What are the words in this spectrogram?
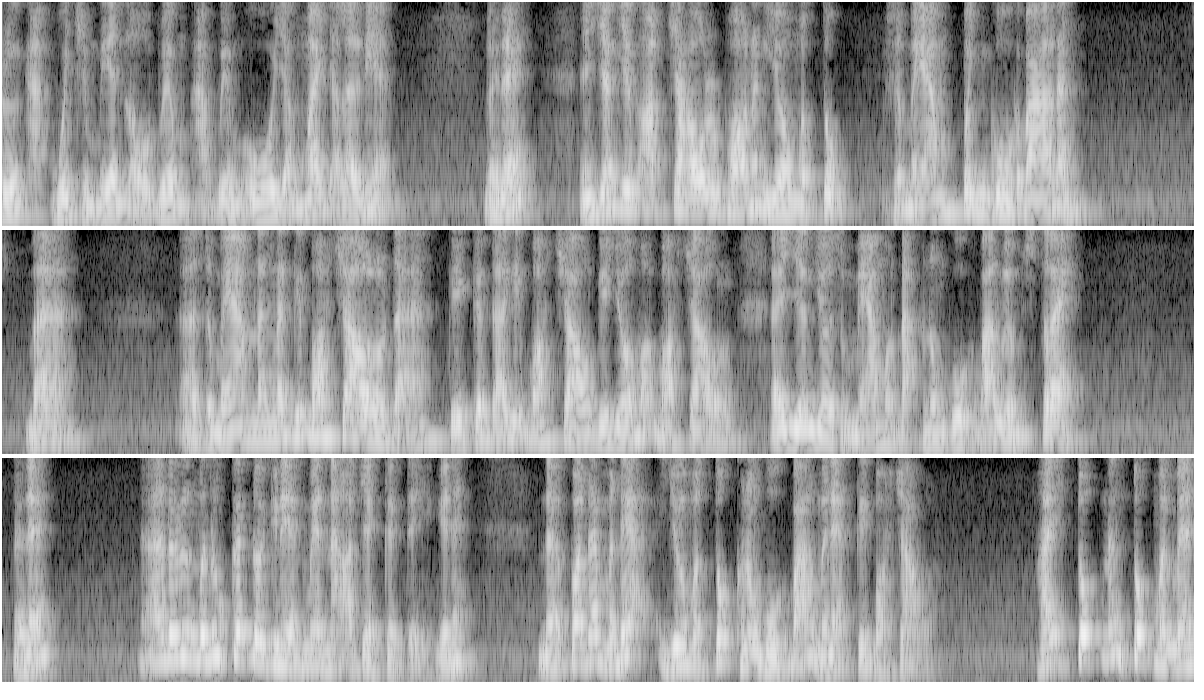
រឿងអវិជ្ជមានរហូតវាមិនអាប់វាមិនអួរយ៉ាងម៉េចឥឡូវនេះឃើញទេអញ្ចឹងយើងអត់ចោលផងហ្នឹងយកមកទុកសម្រាមពេញគួរក្បាលហ្នឹងបាទសម្រាមហ្នឹងហ្នឹងគេបោះចោលតាគេគិតហើយគេបោះចោលគេយកមកបោះចោលហើយយើងយកសម្រាមមកដាក់ក្នុងគួរក្បាលវាមិន stress ឃើញទេអារឿងមនុស្សគិតដូចគ្នាគ្មានណាអត់ចេះគិតទេឃើញទេ ណាប៉ុន្តែម្នាក់យកមកទុកក្នុងគួរក្បាលម្នាក់គេបោះចោលហើយទុកហ្នឹងទុកមិនមែន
